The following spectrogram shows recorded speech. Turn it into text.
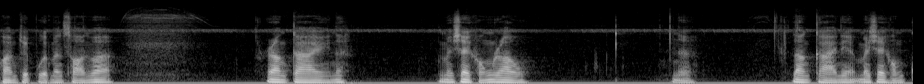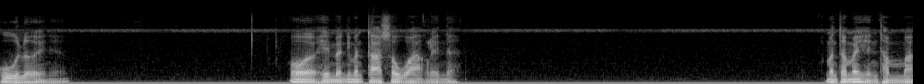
ความเจ็บปวดมันสอนว่า ร่างกายนะไม่ใช่ของเรานะร่างกายเนี่ยไม่ใช่ของกูเลยเนี่ยโอ้เห็นแบบนี้มันตาสว่างเลยนะ มันทำให้เห็นธรรมะ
